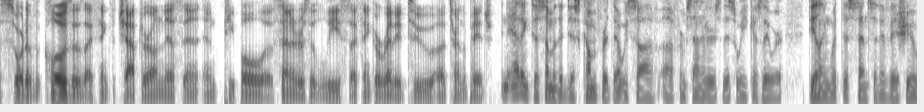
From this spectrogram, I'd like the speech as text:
sort of closes, I think, the chapter on this. And, and people, senators at least, I think, are ready to turn the page. And adding to some of the discomfort that we saw from senators this week as they were dealing with this sensitive issue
